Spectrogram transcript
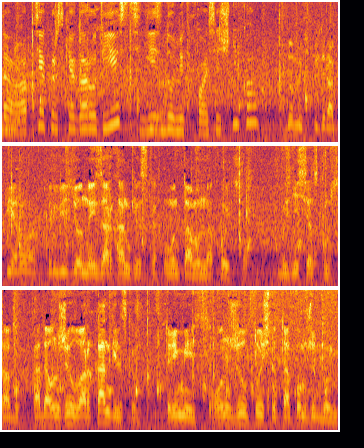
да, аптекарский огород есть, есть домик пасечника. Домик Петра Первого, привезенный из Архангельска. Вон там он находится, в Вознесенском саду. Когда он жил в Архангельском, три месяца, он жил точно в таком же доме.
